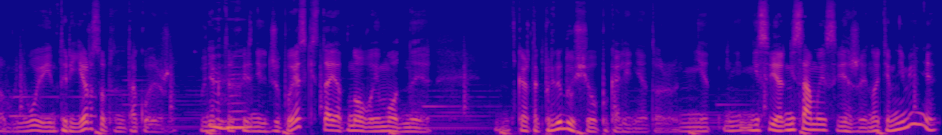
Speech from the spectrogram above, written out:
там у него и интерьер, собственно, такой же. В некоторых Мгм. из них GPS стоят новые, модные, скажем так, предыдущего поколения тоже. Не, не, свеж- не самые свежие, но тем не менее.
